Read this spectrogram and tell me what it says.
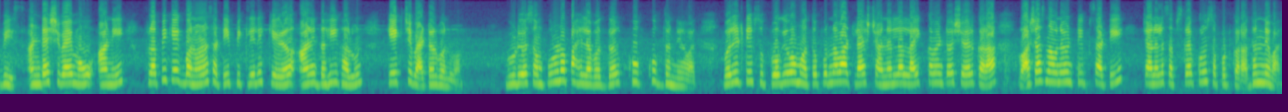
वीस. अंड्याशिवाय मऊ आणि फ्लपी केक बनवण्यासाठी पिकलेले केळं आणि दही घालून केकचे बॅटर बनवा. व्हिडिओ संपूर्ण पाहिल्याबद्दल खूप खूप धन्यवाद. वरील टिप्स उपयोगी व महत्त्वपूर्ण वाटल्यास चॅनलला लाईक कमेंट व शेअर करा व अशाच नवनवीन टिप्ससाठी चॅनलला सबस्क्राईब करून सपोर्ट करा. धन्यवाद.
